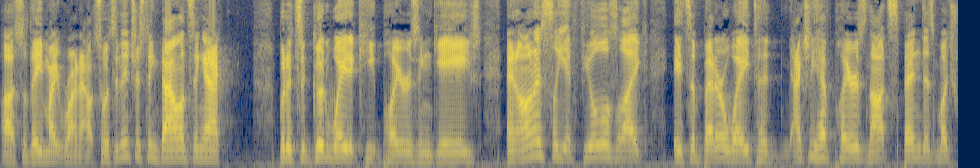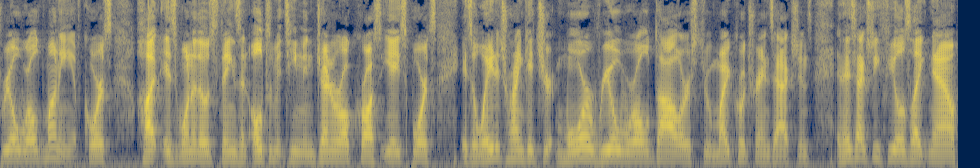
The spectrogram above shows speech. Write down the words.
uh, so they might run out. So it's an interesting balancing act but it's a good way to keep players engaged. And honestly, it feels like it's a better way to actually have players not spend as much real world money. Of course, Hut is one of those things, and Ultimate Team in general across EA Sports is a way to try and get your more real world dollars through microtransactions. And this actually feels like now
